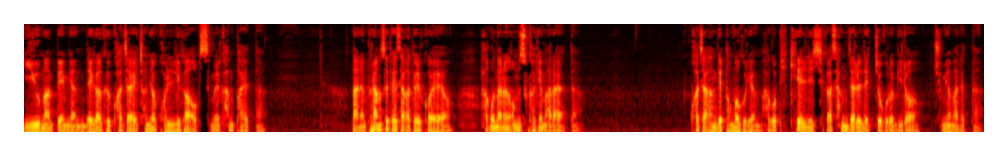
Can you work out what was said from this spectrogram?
이유만 빼면 내가 그 과자에 전혀 권리가 없음을 간파했다. 나는 프랑스 대사가 될 거예요. 하고 나는 엄숙하게 말하였다. 과자 한 개 더 먹으렴 하고 피키엘리 씨가 상자를 내 쪽으로 밀어주며 말했다.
